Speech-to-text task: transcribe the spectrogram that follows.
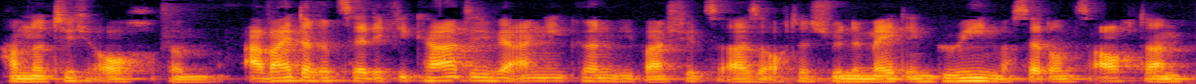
haben natürlich auch ähm, weitere Zertifikate, die wir angehen können, wie beispielsweise auch das schöne Made in Green, was ja uns auch dann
